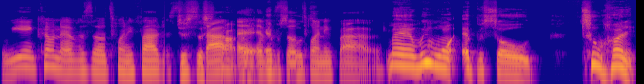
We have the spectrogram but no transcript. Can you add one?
we ain't come to episode 25 just, Just to to stop, stop at, at episode episode- 25. Man, we want episode 200.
